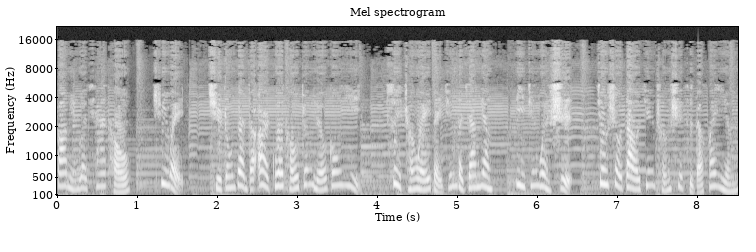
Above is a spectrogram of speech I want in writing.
发明了掐头、去尾、取中段的二锅头蒸馏工艺，遂成为北京的佳酿。一经问世。就受到京城士子的欢迎，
